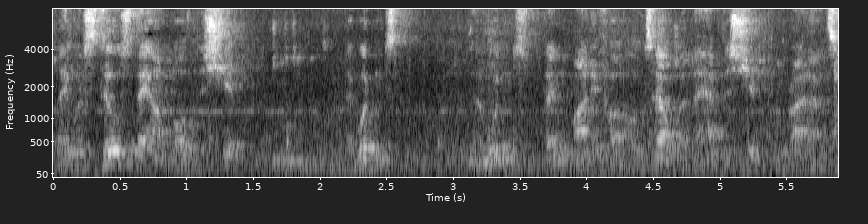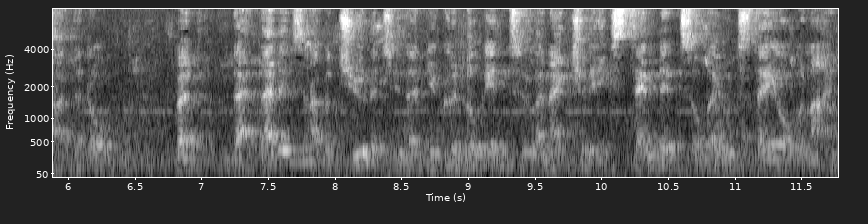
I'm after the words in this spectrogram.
They would still stay on board the ship. They wouldn't, they wouldn't spend money for a hotel when they have the ship right outside the door. But that, that is an opportunity that you could look into and actually extend it so they would stay overnight.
